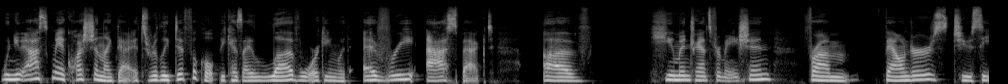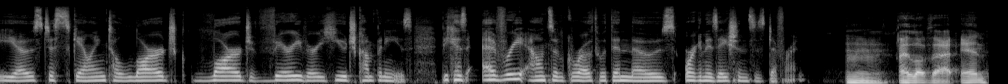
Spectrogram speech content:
when you ask me a question like that, it's really difficult because I love working with every aspect of human transformation from founders to CEOs to scaling to large, large, very, very huge companies because every ounce of growth within those organizations is different. Mm, I love that. And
